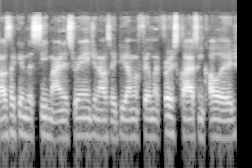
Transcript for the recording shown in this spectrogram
I was like in the C minus range, and I was like, dude, I'm gonna fail my first class in college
